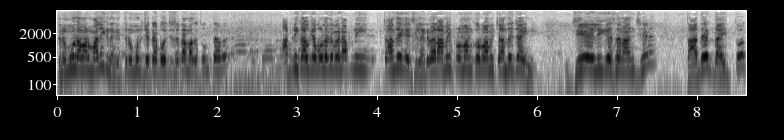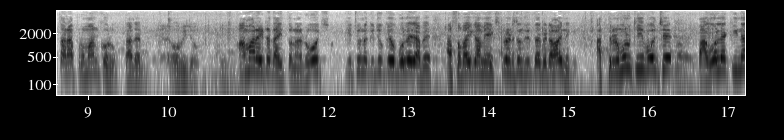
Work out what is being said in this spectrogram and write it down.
তৃণমূল আমার মালিক নাকি? তৃণমূল যেটা বলছে সেটা আমাকে শুনতে হবে। আপনি কালকে বলে দেবেন আপনি চাঁদে গেছিলেন। এবার আমি প্রমাণ করব আমি চাঁদে যাইনি। যে এলিগেশন আনছে তাদের দায়িত্ব তারা প্রমাণ করুক তাদের অভিযোগ। আমার এটা দায়িত্ব না। রোজ কিছু না কিছু কেউ বলে যাবে আর সবাইকে আমি এক্সপ্লেনেশন দিতে হবে এটা হয় নাকি? আর তৃণমূল কি বলছে? পাগলে কিনা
